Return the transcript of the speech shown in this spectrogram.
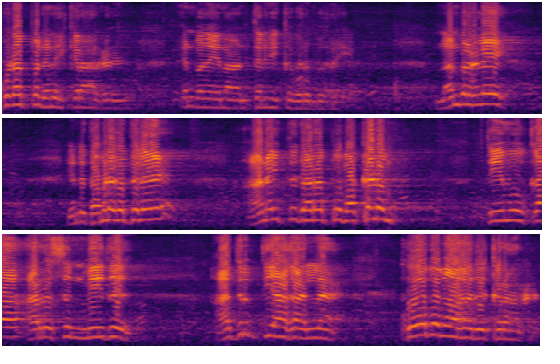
குழப்ப நினைக்கிறார்கள் என்பதை நான் தெரிவிக்க விரும்புகிறேன். நண்பர்களே இன்று தமிழகத்திலே அனைத்து தரப்பு மக்களும் திமுக அரசின் மீது அதிருப்தியாக அல்ல கோபமாக இருக்கிறார்கள்.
